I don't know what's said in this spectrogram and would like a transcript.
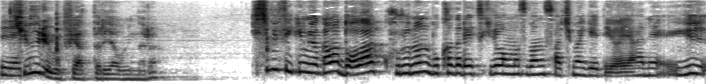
Direkt. Kim veriyor bu fiyatları ya oyunlara? Hiçbir fikrim yok ama dolar kurunun bu kadar etkili olması bana saçma geliyor. Yani yüz,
